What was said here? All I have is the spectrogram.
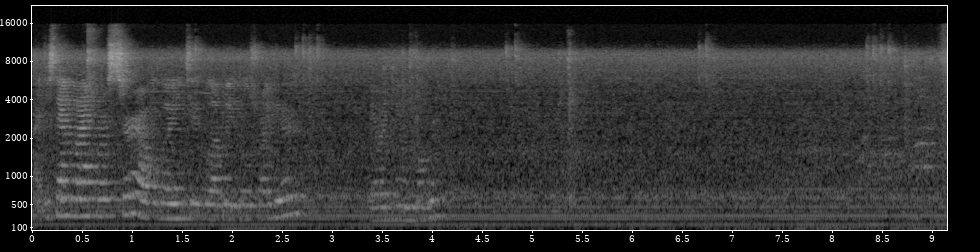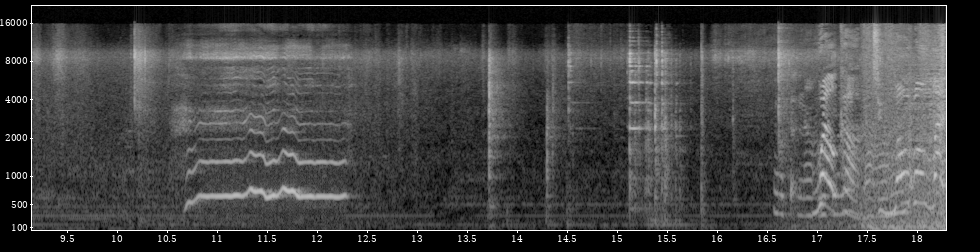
I just stand by first, sir. I will going to update those right here. Bear with me a moment. Welcome to Mobile Legends!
